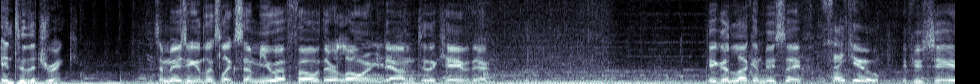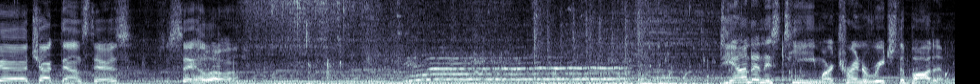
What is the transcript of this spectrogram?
into the drink. It's amazing. It looks like some UFO they're lowering down into the cave there. Okay, good luck and be safe. Thank you. If you see uh, Chuck downstairs, just say hello, huh? de Anda and his team are trying to reach the bottom,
